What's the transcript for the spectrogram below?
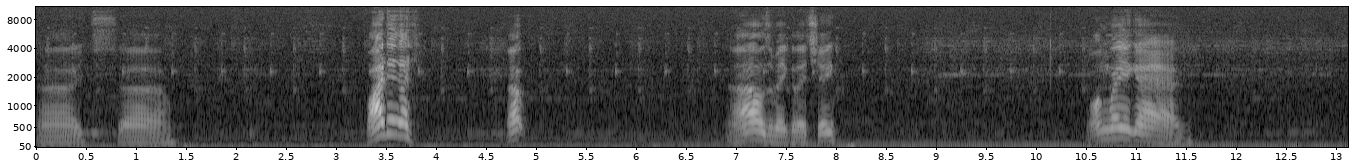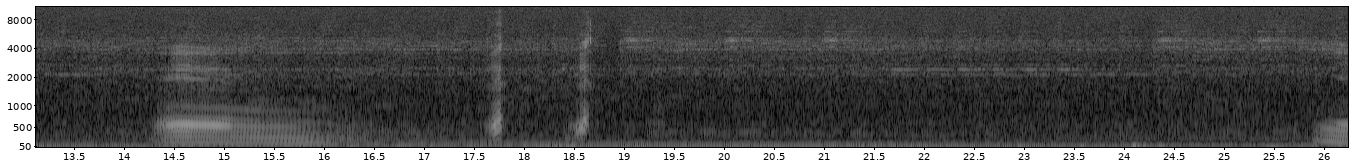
Right, so... Why did I... Oh. That was a bit glitchy. Wrong way again. And... Yeah. Yeah. And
